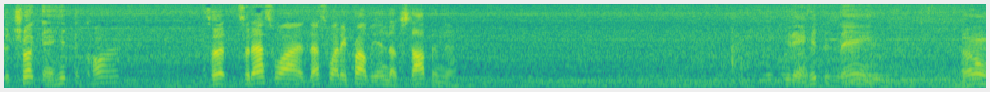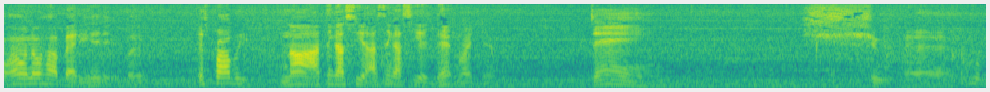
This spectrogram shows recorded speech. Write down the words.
The truck didn't hit the car. So, so that's why that's why they probably end up stopping there. He didn't hit the thing. I don't I don't know how bad he hit it, but it's probably nah. I think I see I think I see a dent right there. Dang. Shoot, man. I'm gonna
